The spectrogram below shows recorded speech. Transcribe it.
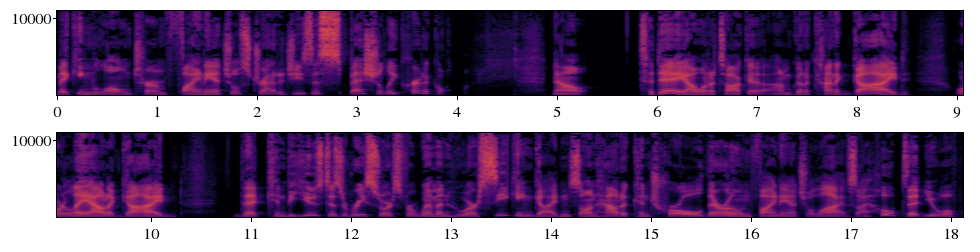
making long term financial strategies especially critical. Now, today I want to talk, uh, I'm going to kind of guide or lay out a guide that can be used as a resource for women who are seeking guidance on how to control their own financial lives. I hope that you will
